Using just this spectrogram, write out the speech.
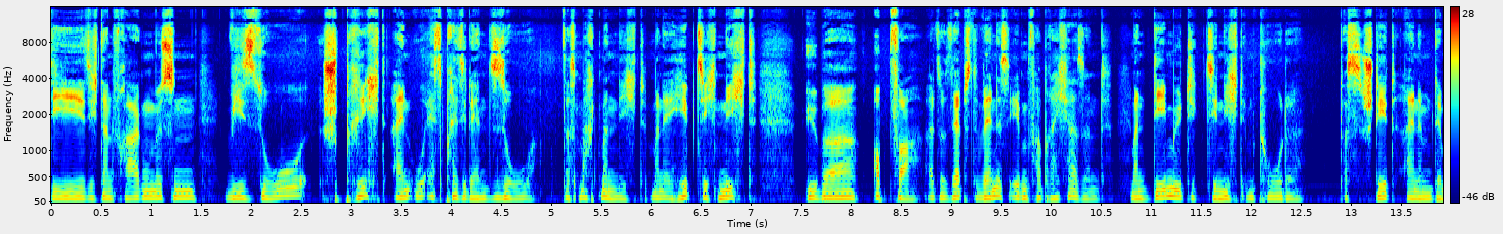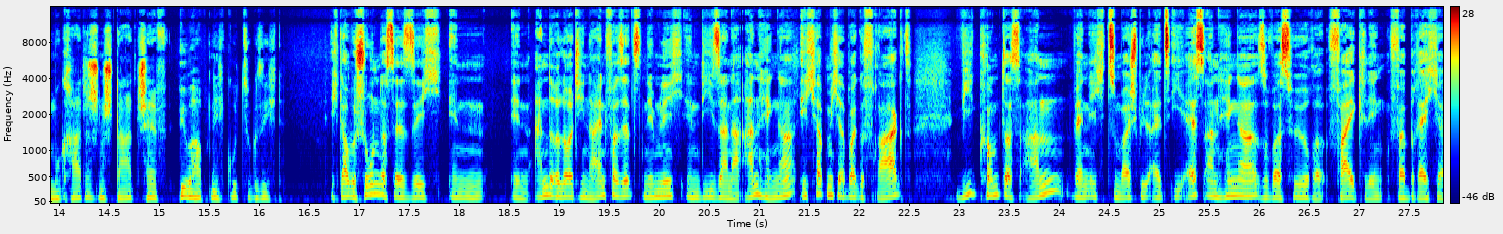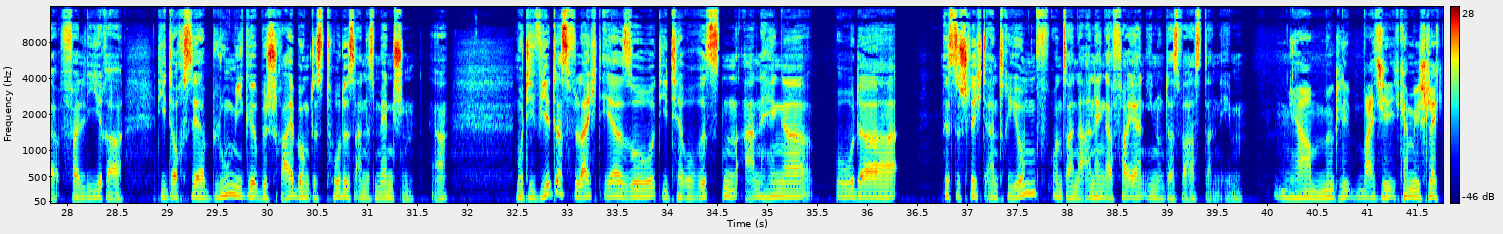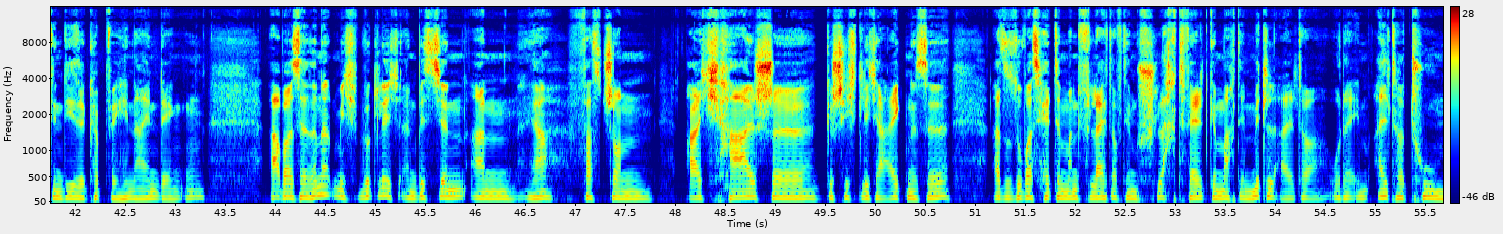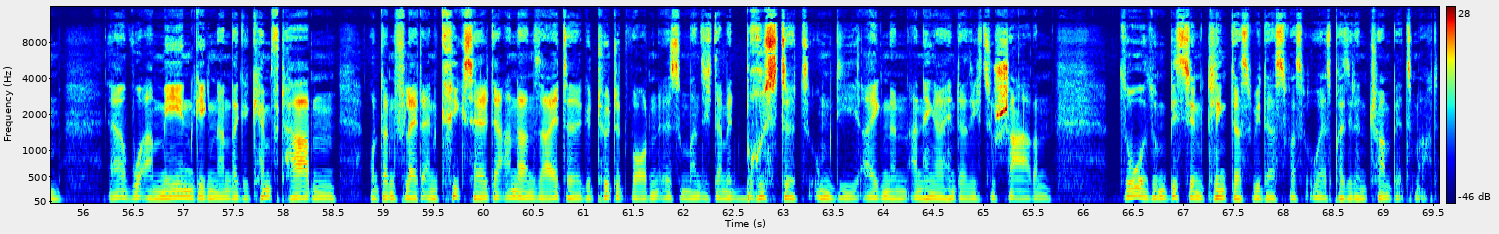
die sich dann fragen müssen, wieso spricht ein US-Präsident so? Das macht man nicht. Man erhebt sich nicht über Opfer, also selbst wenn es eben Verbrecher sind. Man demütigt sie nicht im Tode. Das steht einem demokratischen Staatschef überhaupt nicht gut zu Gesicht. Ich glaube schon, dass er sich in in andere Leute hineinversetzt, nämlich in die seiner Anhänger. Ich habe mich aber gefragt, wie kommt das an, wenn ich zum Beispiel als IS-Anhänger sowas höre? Feigling, Verbrecher, Verlierer, die doch sehr blumige Beschreibung des Todes eines Menschen. Ja? Motiviert das vielleicht eher so die Terroristen, Anhänger oder ist es schlicht ein Triumph und seine Anhänger feiern ihn und das war's dann eben? Ja, möglich, weiß ich, ich kann mich schlecht in diese Köpfe hineindenken. Aber es erinnert mich wirklich ein bisschen an, ja, fast schon archaische geschichtliche Ereignisse. Also sowas hätte man vielleicht auf dem Schlachtfeld gemacht im Mittelalter oder im Altertum ja, wo Armeen gegeneinander gekämpft haben und dann vielleicht ein Kriegsheld der anderen Seite getötet worden ist und man sich damit brüstet, um die eigenen Anhänger hinter sich zu scharen. So, so ein bisschen klingt das wie das, was US-Präsident Trump jetzt macht.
